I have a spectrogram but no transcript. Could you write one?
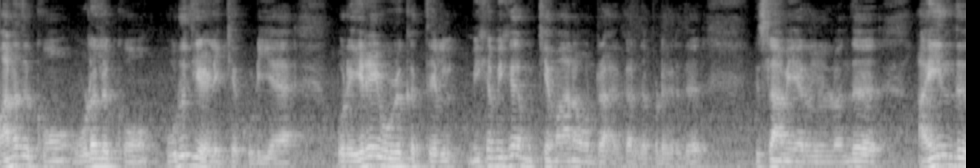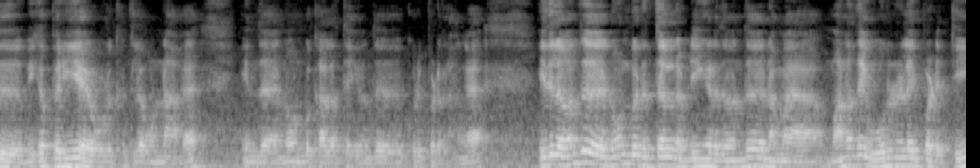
மனதுக்கும் உடலுக்கும் உறுதி அளிக்கக்கூடிய ஒரு இறை ஒழுக்கத்தில் மிக மிக முக்கியமான ஒன்றாக கருதப்படுகிறது. இஸ்லாமியர்கள் வந்து ஐந்து மிகப்பெரிய ஒழுக்கத்தில் ஒன்றாக இந்த நோன்பு காலத்தை வந்து குறிப்பிடுறாங்க. இதில் வந்து நோன்பு இருத்தல் அப்படிங்கிறது வந்து நம்ம மனதை ஒருநிலைப்படுத்தி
